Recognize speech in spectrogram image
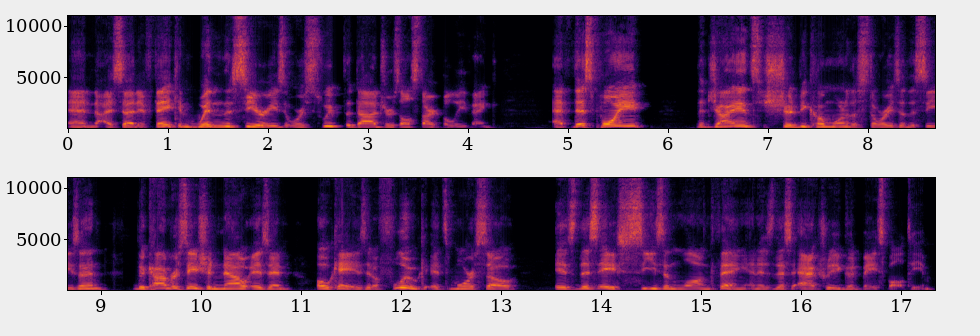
and I said, if they can win the series or sweep the Dodgers, I'll start believing. At this point, the Giants should become one of the stories of the season. The conversation now isn't, okay, is it a fluke? It's more so, is this a season long thing? And is this actually a good baseball team?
